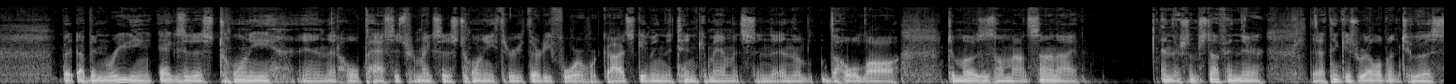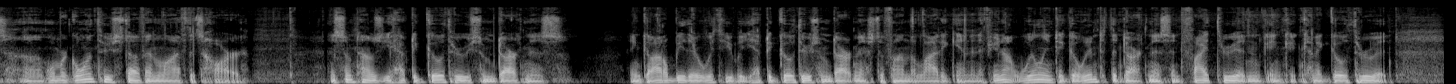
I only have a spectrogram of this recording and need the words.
But I've been reading Exodus 20 and that whole passage from Exodus 20 through 34 where God's giving the Ten Commandments and the, and the, the whole law to Moses on Mount Sinai. And there's some stuff in there that I think is relevant to us uh, when we're going through stuff in life that's hard. And sometimes you have to go through some darkness and God will be there with you, but you have to go through some darkness to find the light again. And if you're not willing to go into the darkness and fight through it and, and kind of go through it,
